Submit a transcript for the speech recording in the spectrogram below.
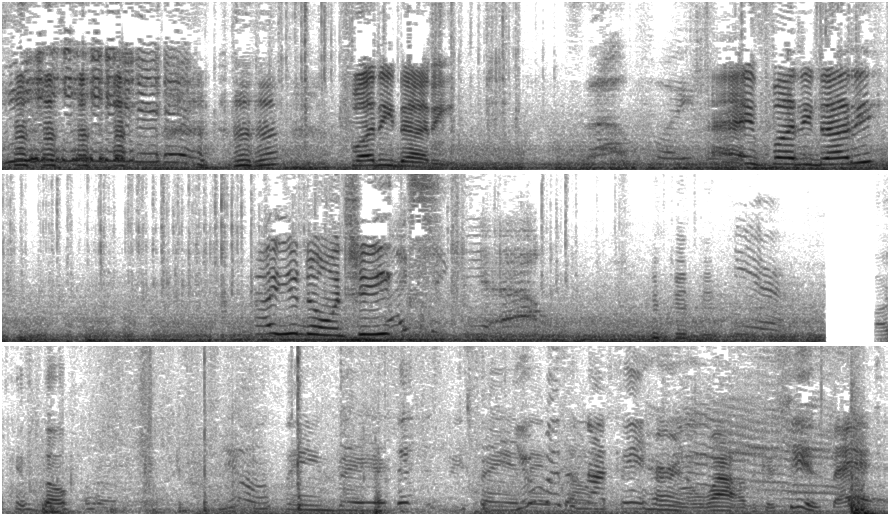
Fuddy Duddy. Hey, Fuddy Duddy. How you doing, I cheeks? take you out. Here. Like his girlfriend. You don't seem bad. They just be saying You must have not seen her in a while because she is bad.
